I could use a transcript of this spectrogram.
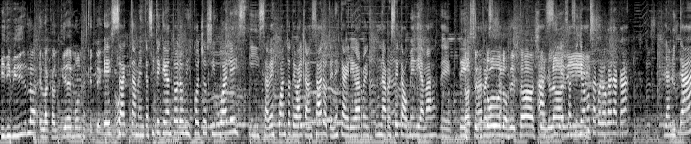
y dividirla en la cantidad de moldes que tengo. ¿no? Exactamente, así te quedan todos los bizcochos iguales y sabés cuánto te va a alcanzar o tenés que agregar re- una receta o media más de, de Estás esa en receta. todos los detalles, Así es, Gladys. así que vamos a colocar acá la mitad.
